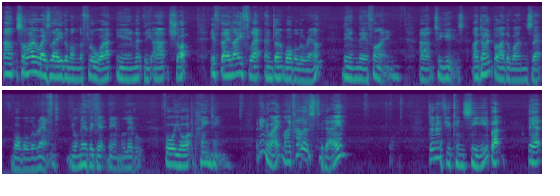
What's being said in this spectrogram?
Um, so I always lay them on the floor in the art shop. If they lay flat and don't wobble around, then they're fine. uh, to use. I don't buy the ones that wobble around. You'll never get them level for your painting. But anyway, my colours today, don't know if you can see, but they're,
